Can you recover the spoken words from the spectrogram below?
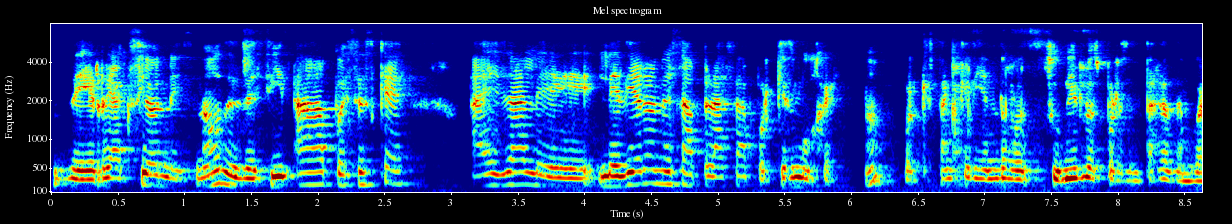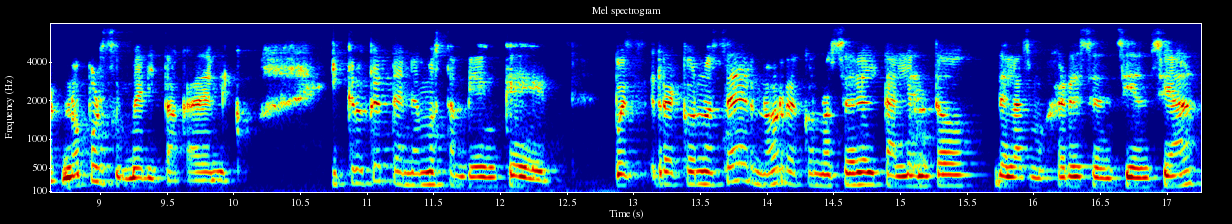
reacciones, ¿no? De decir, ah, pues es que a ella le, le, dieron esa plaza porque es mujer, ¿no? Porque están queriendo subir los porcentajes de mujer, no por su mérito académico. Y creo que tenemos también que, pues, reconocer, ¿no? Reconocer el talento de las mujeres en ciencia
